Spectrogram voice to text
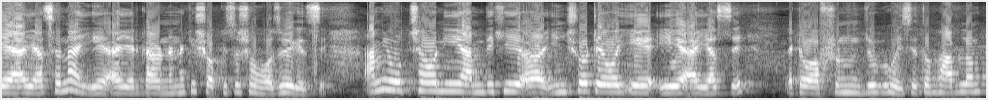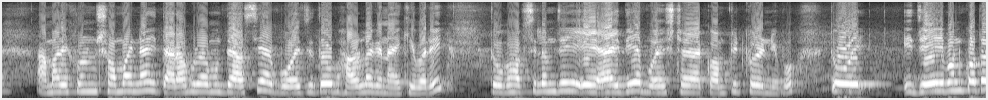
এআই আছে না এআই এর কারণে নাকি সব কিছু সহজ হয়ে গেছে। আমি উৎসাহ নিয়ে, আমি দেখি ইনশর্টে ইনশর্টেও এআই আছে। একটা অপশন যোগ হয়েছে, তো ভাবলাম আমার এখন সময় নাই, তাড়াহুড়ার মধ্যে আছি আর বয়েস দিতেও ভালো লাগে না একেবারেই। তো ভাবছিলাম যে এআই দিয়ে বয়সটা কমপ্লিট করে নিব। তো যে এমন কথা,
